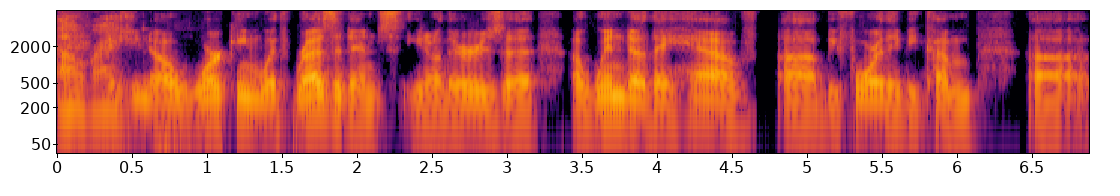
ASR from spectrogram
Oh, right. As you know, working with residents, you know, there is a, a window they have uh, before they become uh,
